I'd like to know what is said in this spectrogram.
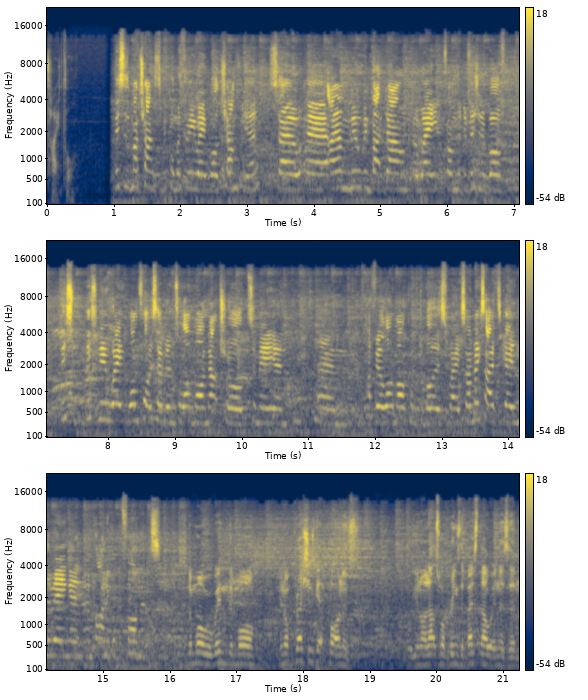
title. This is my chance to become a three-weight world champion. So uh, I am moving back down away from the division above. This this new weight, 147, is a lot more natural to me, and um, I feel a lot more comfortable this way. So I'm excited to get in the ring and, and put on a good performance. The more we win, the more you know pressures get put on us. But you know that's what brings the best out in us, and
